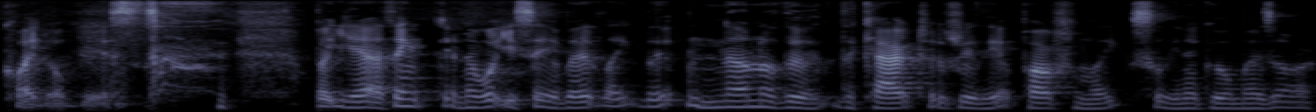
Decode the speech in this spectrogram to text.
quite obvious. but yeah, I think you know what you say about like the, none of the the characters really, apart from like Selena Gomez, are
